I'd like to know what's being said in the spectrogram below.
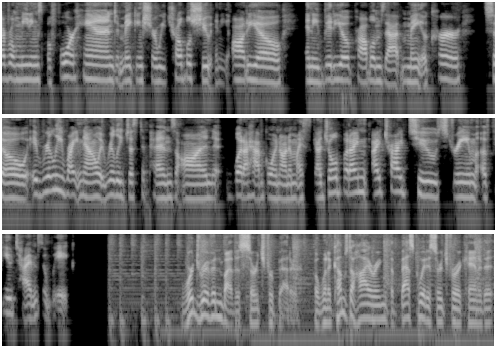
several meetings beforehand, making sure we troubleshoot any audio, any video problems that may occur. So it really right now it really just depends on what I have going on in my schedule, but I I try to stream a few times a week. We're driven by the search for better. But when it comes to hiring, the best way to search for a candidate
